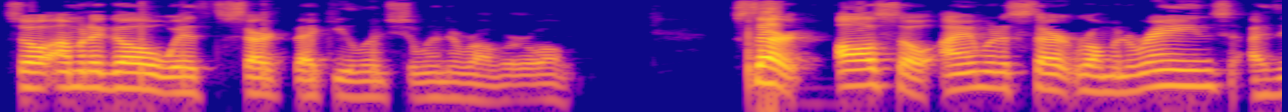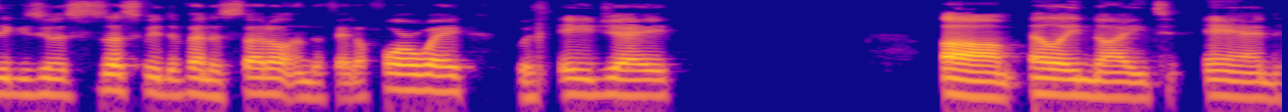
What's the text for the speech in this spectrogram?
So I'm going to go with start Becky Lynch to win the Rumble. Start. Also, I am going to start Roman Reigns. I think he's going to successfully defend his title in the Fatal Four Way with AJ, um, LA Knight, and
